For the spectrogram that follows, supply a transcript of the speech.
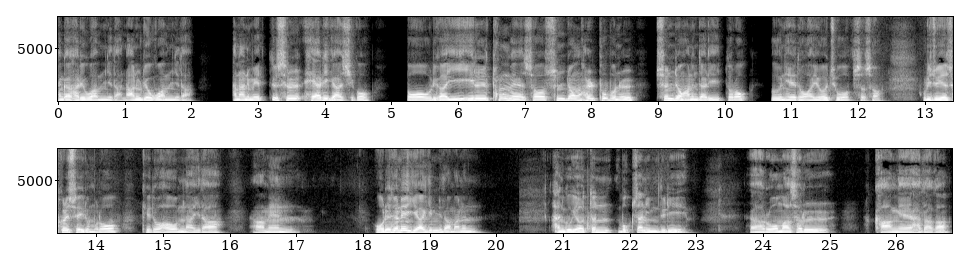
생각하려고 합니다. 나누려고 합니다. 하나님의 뜻을 헤아리게 하시고 또 우리가 이 일을 통해서 순종할 부분을 순종하는 자리에 있도록 은혜 도하여 주옵소서. 우리 주 예수 그리스도의 이름으로 기도하옵나이다. 아멘. 오래전의 이야기입니다마는 한국의 어떤 목사님들이 아, 로마서를 강해하다가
